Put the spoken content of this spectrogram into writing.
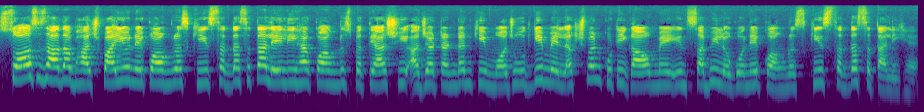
सौ से ज़्यादा भाजपाइयों ने कांग्रेस की सदस्यता ले ली है। कांग्रेस प्रत्याशी अजय टंडन की मौजूदगी में लक्ष्मण कुटी गाँव में इन सभी लोगों ने कांग्रेस की सदस्यता ली है।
